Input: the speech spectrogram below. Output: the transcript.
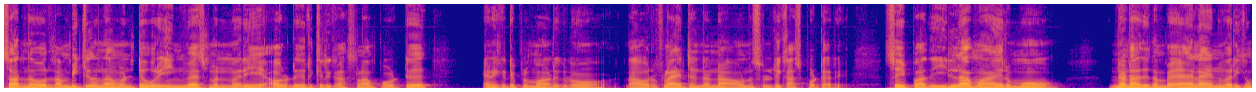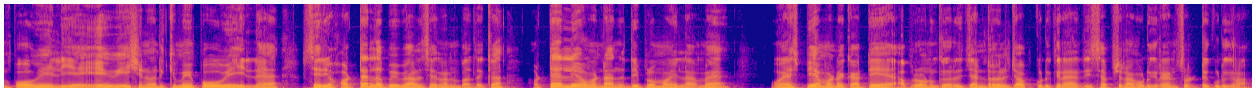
ஸோ அந்த ஒரு நம்பிக்கையில் தான் வந்துட்டு ஒரு இன்வெஸ்ட்மெண்ட் மாதிரி அவரோட இருக்கிற காசெல்லாம் போட்டு எனக்கு டிப்ளமா எடுக்கணும் நான் ஒரு ஃப்ளைட் அட்டெண்டன்ட் ஆகணும்னு சொல்லிட்டு காசு போட்டார். ஸோ இப்போ அது இல்லாமல் ஆயிருமோ? என்னடா அது நம்ம ஏர்லைன் வரைக்கும் போகவே இல்லையே ஏவியேஷன் வரைக்குமே போகவே இல்லை. சரி ஹோட்டலில் போய் வேலை செய்யலாம்னு பார்த்தாக்கா ஹோட்டல்லையும் வந்துட்டு அந்த டிப்ளமா இல்லாமல் உன் எஸ்பிஐ மட்டும் காட்டு அப்புறம் உனக்கு ஒரு ஜென்ரல் ஜாப் கொடுக்குறேன் ரிசப்ஷனாக கொடுக்குறேன்னு சொல்லிட்டு கொடுக்குறான்.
